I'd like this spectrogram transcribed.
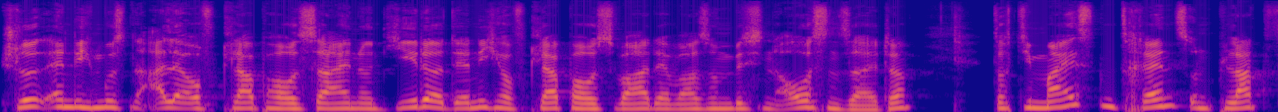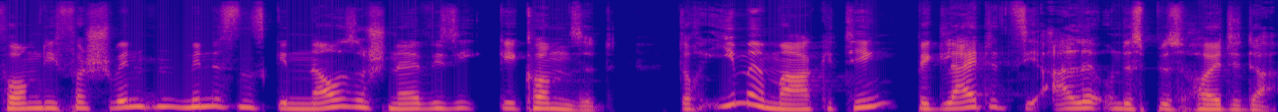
schlussendlich mussten alle auf Clubhouse sein und jeder, der nicht auf Clubhouse war, der war so ein bisschen Außenseiter. Doch die meisten Trends und Plattformen, die verschwinden mindestens genauso schnell, wie sie gekommen sind. Doch E-Mail-Marketing begleitet sie alle und ist bis heute da.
